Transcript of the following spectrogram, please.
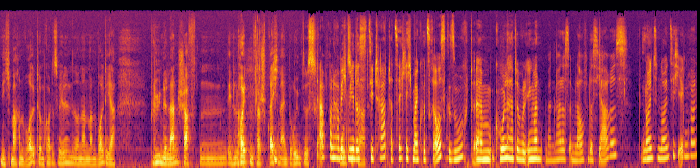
nicht machen wollte, um Gottes Willen, sondern man wollte ja blühende Landschaften den Leuten versprechen, ein berühmtes. Davon habe ich mir das Zitat tatsächlich mal kurz rausgesucht. Ja. Ähm, Kohle hatte wohl irgendwann, wann war das im Laufe des Jahres? 1990 irgendwann?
